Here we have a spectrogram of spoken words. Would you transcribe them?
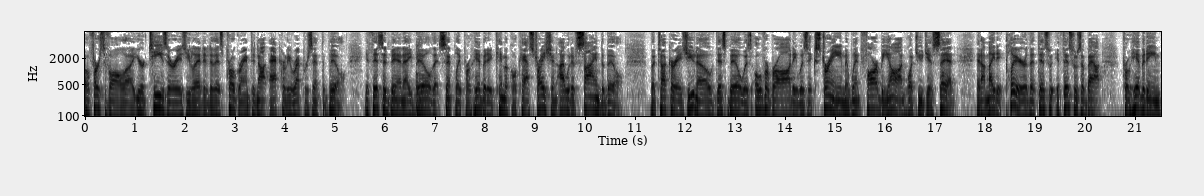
Well, first of all, uh, your teaser as you led into this program did not accurately represent the bill. If this had been a bill that simply prohibited chemical castration, I would have signed the bill. But Tucker, as you know, this bill was overbroad, it was extreme, and went far beyond what you just said. And I made it clear that this, if this was about prohibiting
